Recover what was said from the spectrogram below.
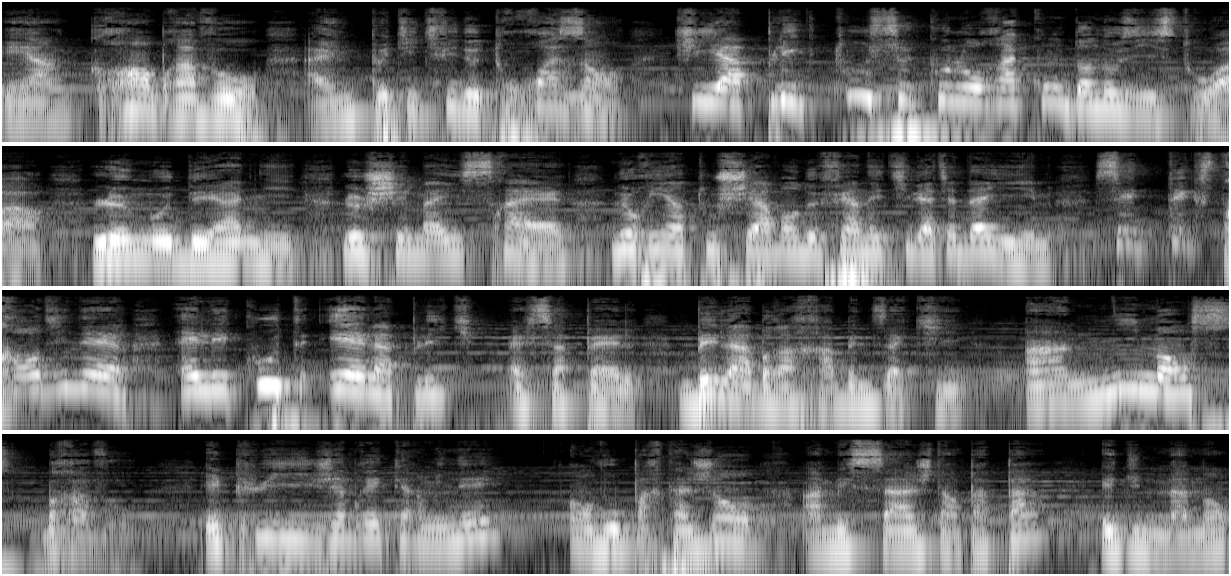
Et un grand bravo à une petite fille de 3 ans qui applique tout ce que l'on raconte dans nos histoires. Le mot Déani, le schéma Israël, ne rien toucher avant de faire Netilat Yadayim. C'est extraordinaire. Elle écoute et elle applique. Elle s'appelle Bella Bracha Benzaki. Un immense bravo. Et puis j'aimerais terminer en vous partageant un message d'un papa et d'une maman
